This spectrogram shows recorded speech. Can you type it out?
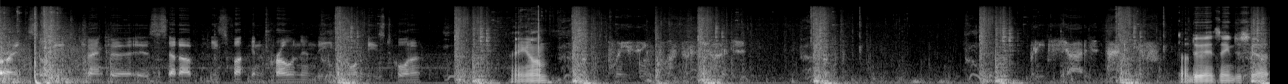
Alright, so Tachanka is set up. He's fucking prone in the northeast corner. Hang on. Don't do anything just yet.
